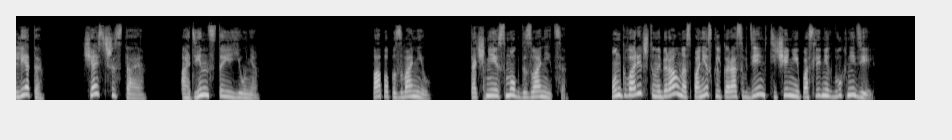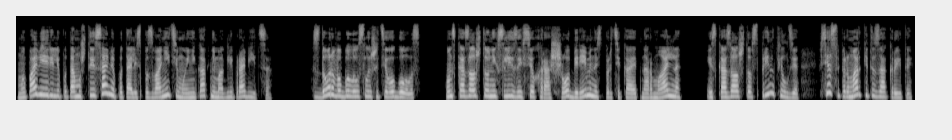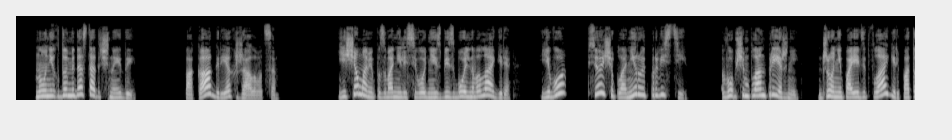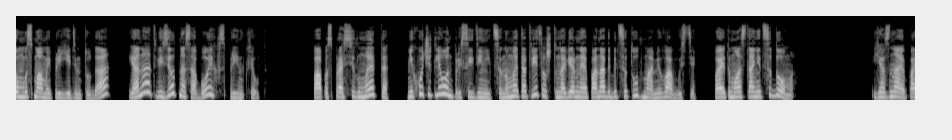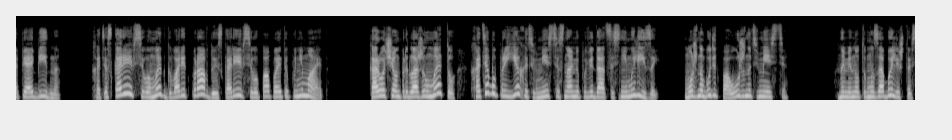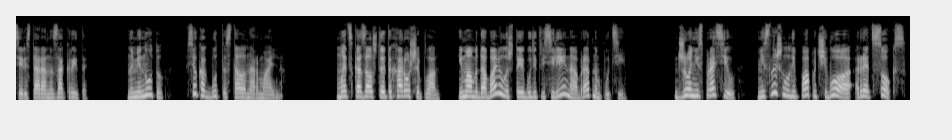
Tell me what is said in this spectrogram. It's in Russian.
Лето. Часть шестая. 11 июня. Папа позвонил. Точнее, смог дозвониться. Он говорит, что набирал нас по несколько раз в день в течение последних двух недель. Мы поверили, потому что и сами пытались позвонить ему и никак не могли пробиться. Здорово было услышать его голос. Он сказал, что у них с Лизой все хорошо, беременность протекает нормально, и сказал, что в Спрингфилде все супермаркеты закрыты, но у них в доме достаточно еды. Пока грех жаловаться. Еще маме позвонили сегодня из бейсбольного лагеря. Его все еще планируют провести. В общем, план прежний. Джонни поедет в лагерь, потом мы с мамой приедем туда, и она отвезет нас обоих в Спрингфилд. Папа спросил Мэтта, не хочет ли он присоединиться, но Мэтт ответил, что, наверное, понадобится тут маме в августе, поэтому останется дома. Я знаю, папе обидно, хотя, скорее всего, Мэтт говорит правду, и, скорее всего, папа это понимает. Короче, он предложил Мэтту хотя бы приехать вместе с нами повидаться с ним и Лизой. Можно будет поужинать вместе. На минуту мы забыли, что все рестораны закрыты. На минуту все как будто стало нормально. Мэтт сказал, что это хороший план, и мама добавила, что ей будет веселее на обратном пути. Джонни спросил, не слышал ли папа чего о Red Sox?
